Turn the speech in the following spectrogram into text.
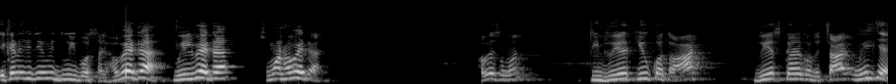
এখানে যদি আমি দুই বসাই, হবে এটা? মিলবে এটা? সমান হবে এটা? হবে সমান? তিন দুইয়ের কিউ কত? আট। দুইয়ের স্কোয়ার কত? চার। মিলছে?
